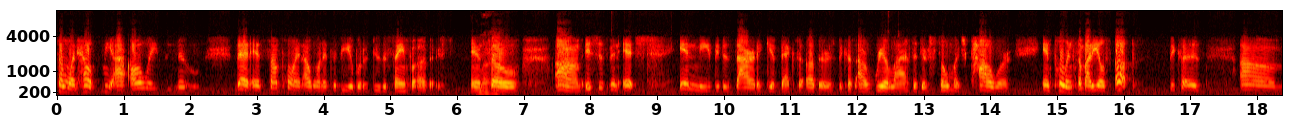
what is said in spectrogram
someone helped me, I always knew that at some point I wanted to be able to do the same for others, and right. so um, it's just been etched in me the desire to give back to others because I realize that there's so much power in pulling somebody else up because um,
